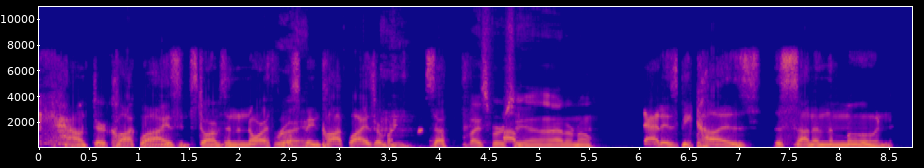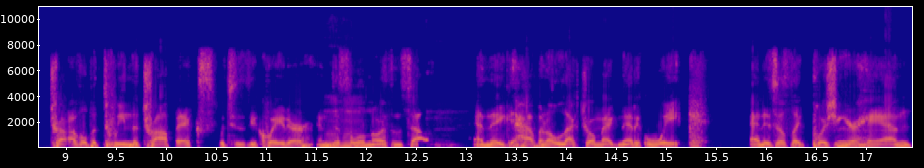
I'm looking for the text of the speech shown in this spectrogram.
counterclockwise, and storms in the north will Right. spin clockwise, or vice versa. Vice versa. Um, yeah, I don't know. That is because the sun and the moon travel between the tropics, which is the equator, and just a little north and south, and they have an electromagnetic wake. And it's just like pushing your hand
